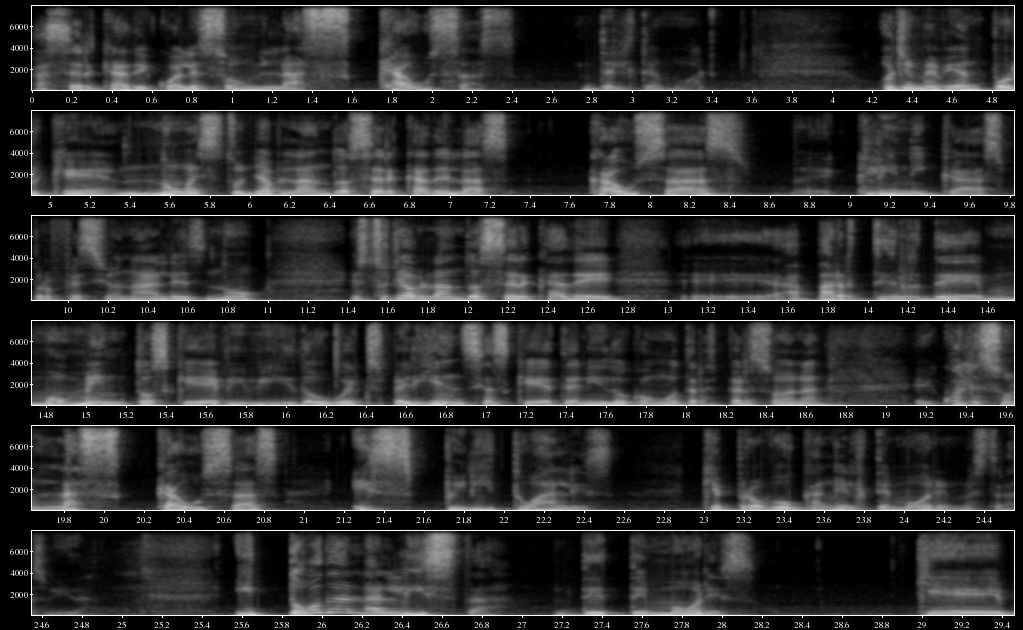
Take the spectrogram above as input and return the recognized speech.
acerca de cuáles son las causas del temor. Óyeme bien porque no estoy hablando acerca de las causas eh, clínicas, profesionales, no. Estoy hablando acerca de, eh, a partir de momentos que he vivido o experiencias que he tenido con otras personas, eh, cuáles son las causas espirituales que provocan el temor en nuestras vidas. Y toda la lista de temores que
